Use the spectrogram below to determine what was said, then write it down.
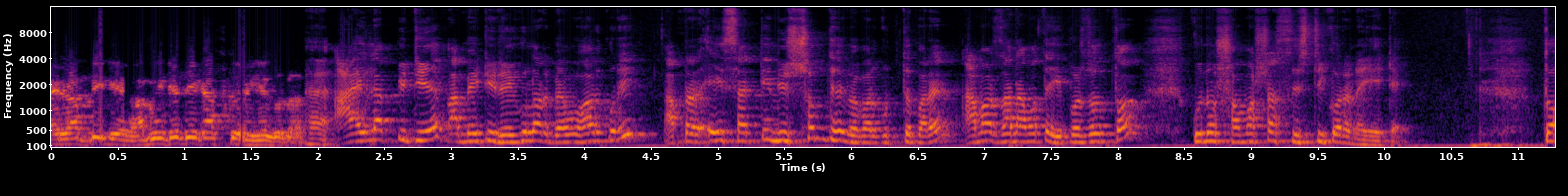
আই লাভ পিডিএফ আমি এটা দিয়ে কাজ করি রেগুলার হ্যাঁ আই লাভ পিডিএফ আমি এটি রেগুলার ব্যবহার করি। আপনার এই সাইটটি নিঃসন্দেহে ব্যবহার করতে পারেন। আমার জানা মতে এই পর্যন্ত কোনো সমস্যার সৃষ্টি করে নাই এটা তো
